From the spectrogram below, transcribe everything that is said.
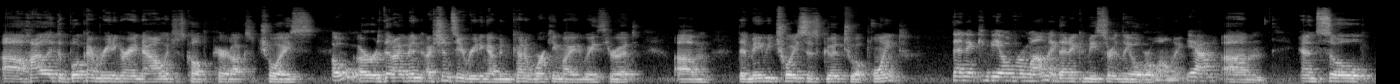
Uh, highlight the book I'm reading right now, which is called The Paradox of Choice. Oh. Or that I've been, I shouldn't say reading, I've been kind of working my way through it. Um, that maybe choice is good to a point, Then it can be overwhelming. then it can be certainly overwhelming. Yeah. Um, and so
